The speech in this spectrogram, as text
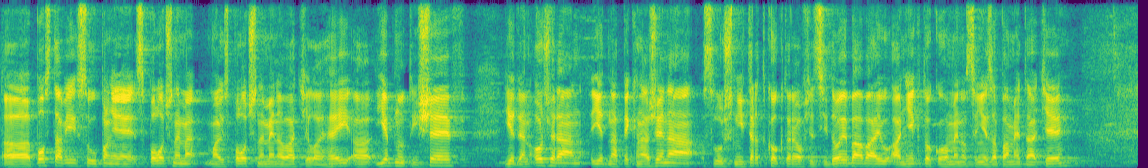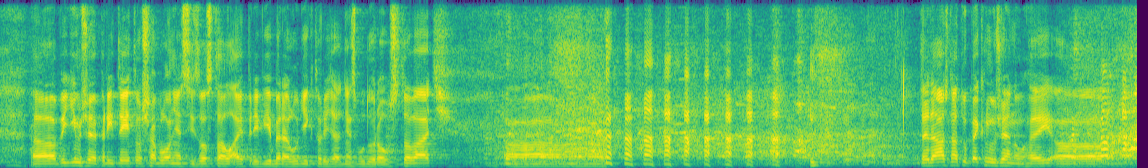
Uh, postavy sú úplne spoločné, majú spoločné menovatele. Hej, uh, jebnutý šéf, jeden ožran, jedna pekná žena, slušný trtko, ktorého všetci dojebávajú a niekto, koho meno si nezapamätáte. Uh, vidím, že pri tejto šablóne si zostal aj pri výbere ľudí, ktorí ťa dnes budú roustovať. Uh, teda až na tú peknú ženu, hej. Uh,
